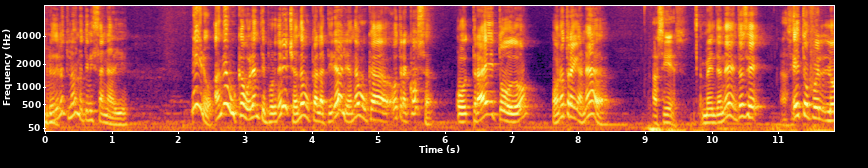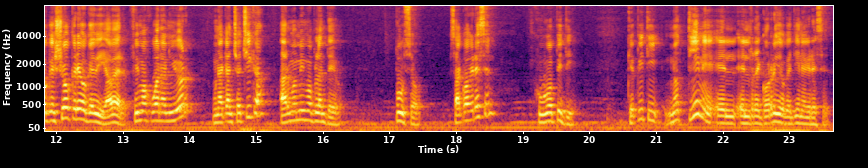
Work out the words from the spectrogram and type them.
Pero del otro lado no tenés a nadie. Negro, anda a buscar volante por derecha, anda a buscar laterales, anda a buscar otra cosa. O trae todo, o no traiga nada. Así es. ¿Me entendés? Entonces, Así. esto fue lo que yo creo que vi. A ver, fuimos a jugar a New York, una cancha chica, armó el mismo planteo. Puso, sacó a Gressel, jugó Pitti. Que Pitti no tiene el, el recorrido que tiene Gressel.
